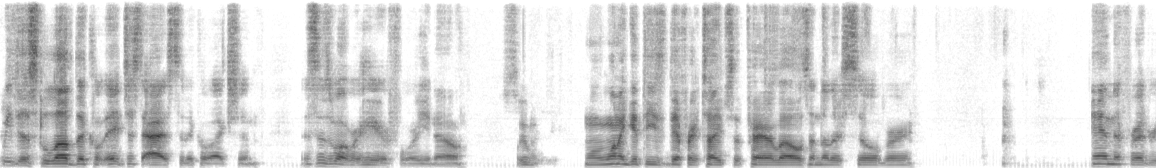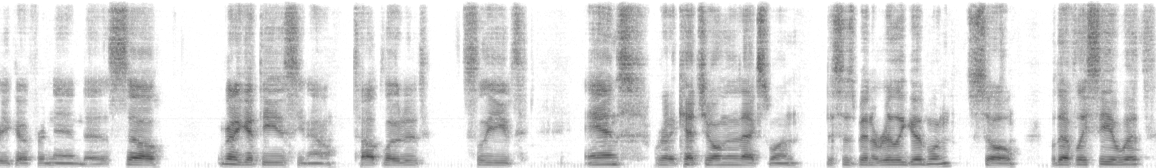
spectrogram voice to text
we just love the, it just adds to the collection. This is what we're here for, you know. we- we want to get these different types of parallels, another silver, and the Frederico Fernandez. So we're going to get these, you know, top loaded, sleeved, and we're going to catch you on the next one. This has been a really good one. So we'll definitely see you with.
